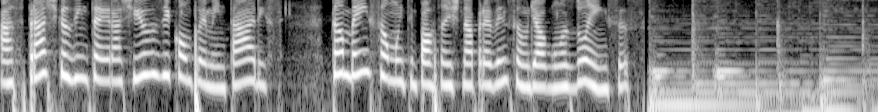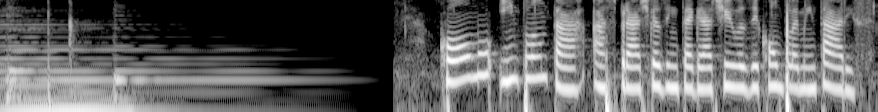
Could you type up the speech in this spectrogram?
as práticas integrativas e complementares também são muito importantes na prevenção de algumas doenças. Implantar as práticas integrativas e complementares?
